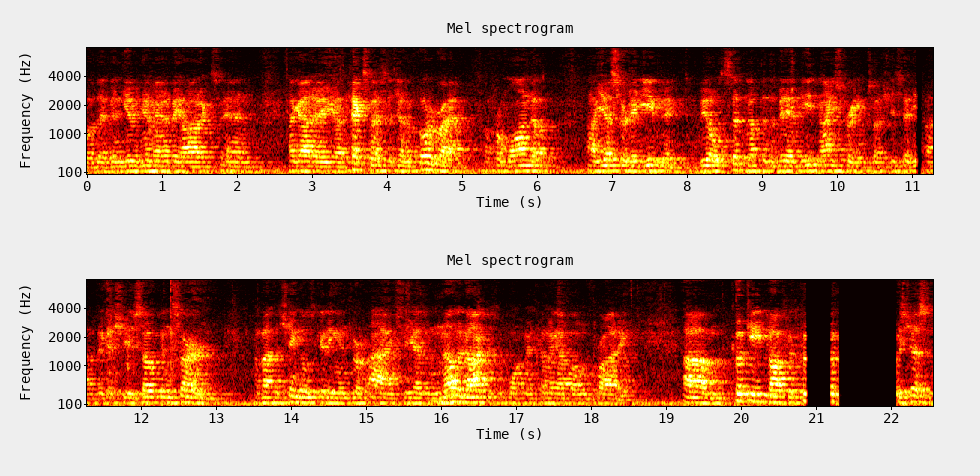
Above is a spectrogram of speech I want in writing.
well, they've been giving him antibiotics, and I got a uh, text message and a photograph from Wanda uh, yesterday evening. Bill sitting up in the bed eating ice cream, so she said, uh, because she's so concerned about the shingles getting into her eyes. She has another doctor's appointment coming up on Friday. Um, Cookie talked to Cookie, was just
